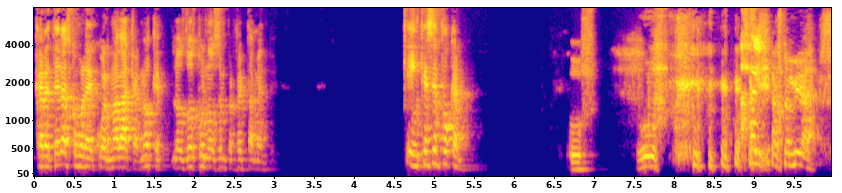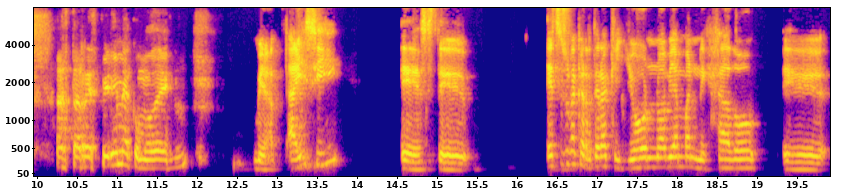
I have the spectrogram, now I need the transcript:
carreteras como la de Cuernavaca, ¿no? Que los dos conocen perfectamente. ¿En qué se enfocan? Uf. Uf. hasta mira, hasta respiré y me acomodé. Mira, ahí sí, este, esta es una carretera que yo no había manejado eh,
